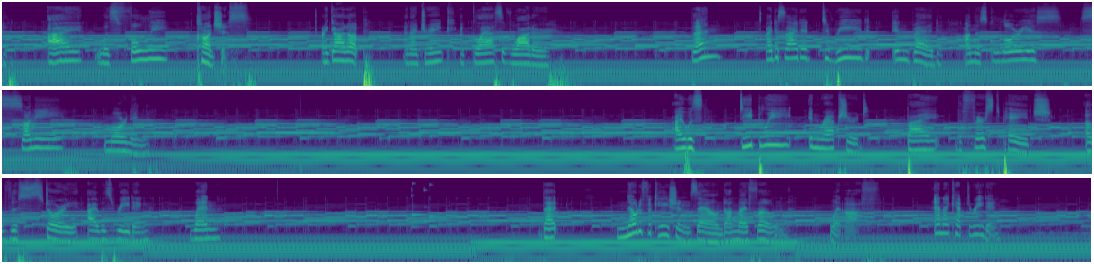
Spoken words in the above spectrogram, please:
I was fully conscious. I got up and I drank a glass of water. Then I decided to read in bed on this glorious sunny morning. I was deeply enraptured by the first page of the story I was reading when that notification sound on my phone went off. And I kept reading.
